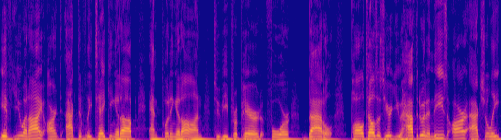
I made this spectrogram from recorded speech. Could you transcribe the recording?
if you and I aren't actively taking it up and putting it on to be prepared for battle. Paul tells us here you have to do it, and these are actually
